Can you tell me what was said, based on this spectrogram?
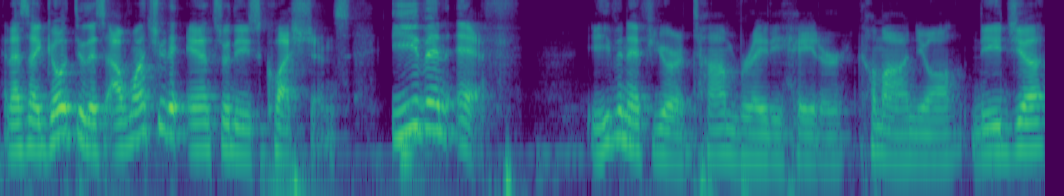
And as I go through this, I want you to answer these questions. Even if, even if you're a Tom Brady hater, come on, y'all. Need you.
